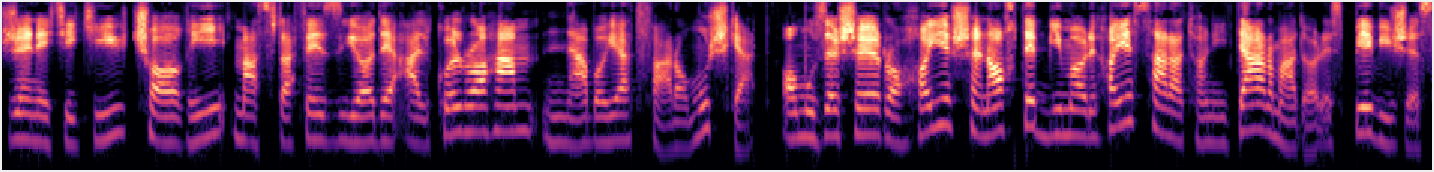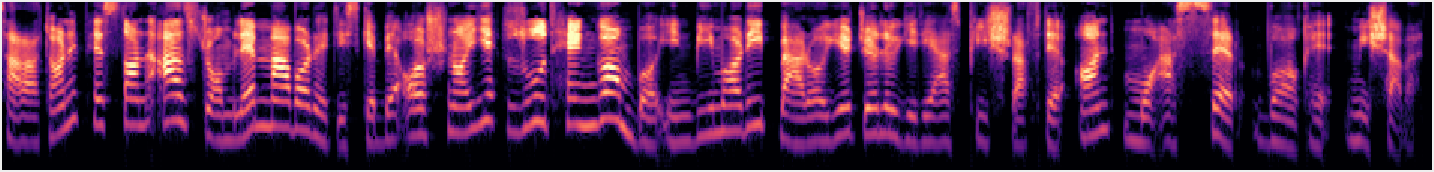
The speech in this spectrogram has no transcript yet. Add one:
ژنتیکی، چاقی، مصرف زیاد الکل را هم نباید فراموش کرد. آموزش راه های شناخت بیماری های سرطانی در مدارس به ویژه سرطان پستان از جمله مواردی است که به آشنایی زود هنگام با این بیماری برای جلوگیری از پیشرفت آن مؤثر واقع می شود.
